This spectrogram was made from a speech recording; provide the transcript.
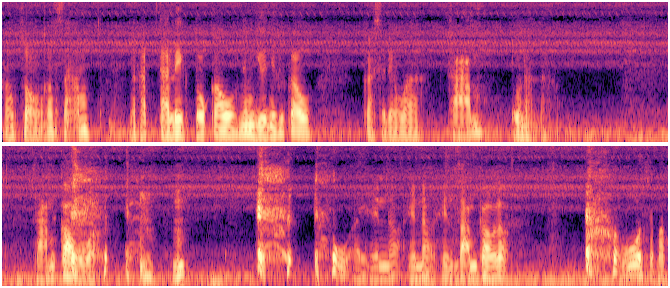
ครั้งสองครั้งสามนะครับตาเลขโตวเก่ายังยืนอยู่คือเก่าก็แสดงว่าสามตัวนั้นนะครับสามเก้าอะ โอ้ไอเห็นแล้วเห็นแล้วเห็นสามเก้าแล้ว โอ้สบับ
